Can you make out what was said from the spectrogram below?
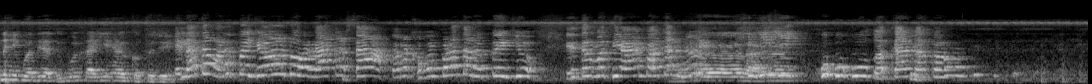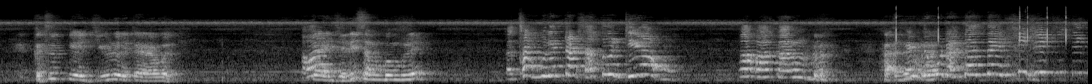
નહીં બધી હતી બોલ તારી હેલ્પ કરતો જોઈએ એટલે તો મને પૈસા ડોહલા કરતા તને ખબર પડે તને પૈસા ખેતરમાંથી આયા પાછા ને હુ હુ હુ બતાર કર કરું કશું ગયું નહીં તારા બોલ તારી જલી સંબંધ બોલે અચ્છા બુલેટ ટાટા તું જે હું હા કરું તો મોટા દંત નહીં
